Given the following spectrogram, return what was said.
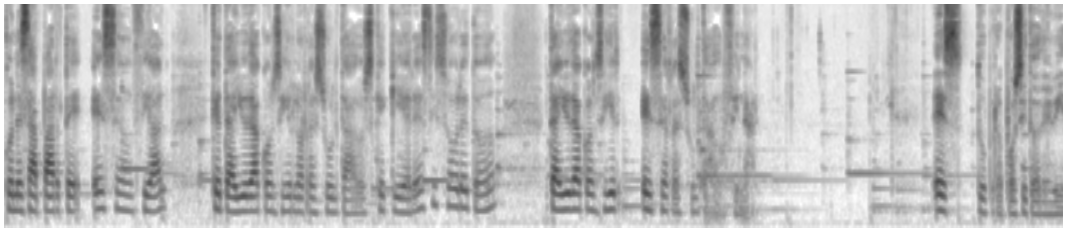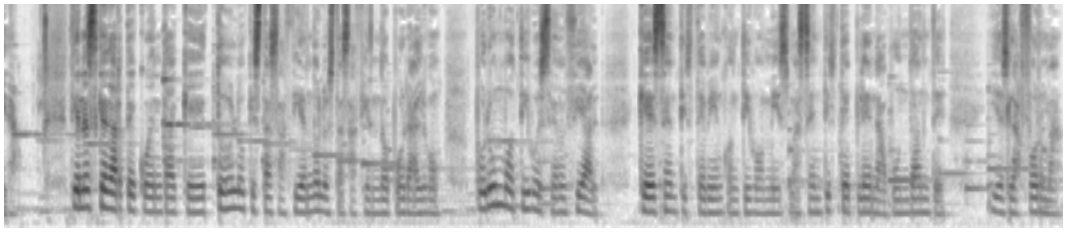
con esa parte esencial que te ayuda a conseguir los resultados que quieres y sobre todo te ayuda a conseguir ese resultado final es tu propósito de vida. Tienes que darte cuenta que todo lo que estás haciendo lo estás haciendo por algo, por un motivo esencial, que es sentirte bien contigo misma, sentirte plena, abundante, y es la forma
